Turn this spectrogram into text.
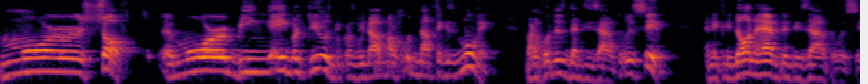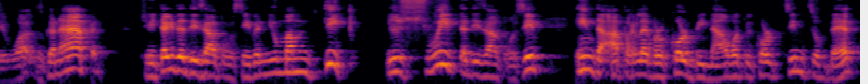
more soft, uh, more being able to use, because without malchut nothing is moving. Malchut is the desire to receive. And if you don't have the desire to receive, what's going to happen? So you take the desire to receive and you mamtik, you sweep the desire to receive in the upper level called bina, what we call tzimtzum bet,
